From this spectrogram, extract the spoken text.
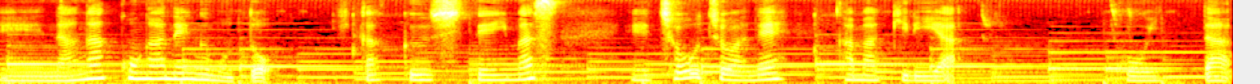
えー、ナガコガネグモと比較しています、えー、蝶々はねカマキリやこういった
